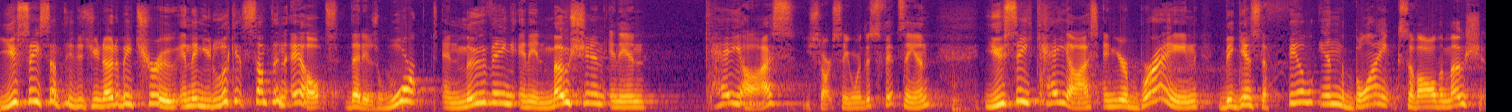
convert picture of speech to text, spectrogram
You see something that you know to be true, and then you look at something else that is warped and moving and in motion and in chaos. You start seeing where this fits in. You see chaos, and your brain begins to fill in the blanks of all the motion.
